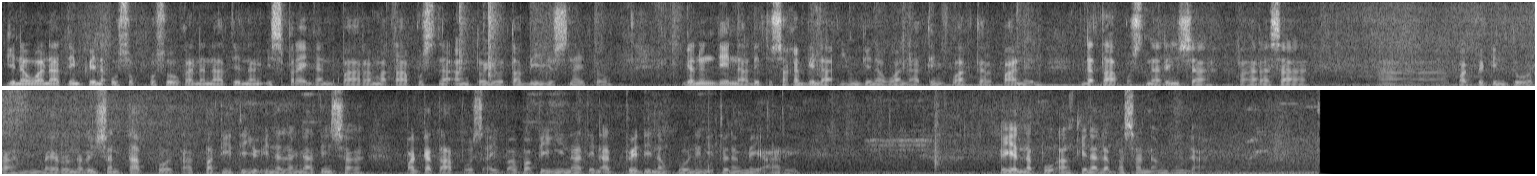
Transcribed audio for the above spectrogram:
ginawa natin pinausok-usukan na natin ng spray para matapos na ang Toyota Vios na ito. Ganun din na dito sa kabila yung ginawa nating quarter panel natapos na rin siya para sa pagpipintura. Mayroon na rin siyang top coat at patitiyuin na lang natin siya pagkatapos ay babapingin natin at pwede nang kunin ito ng may-ari. Ayan na po ang kinalabasan ng hula.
